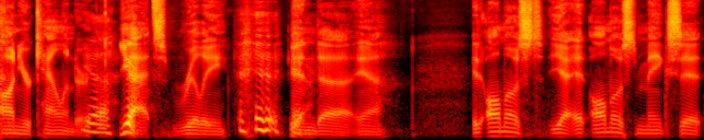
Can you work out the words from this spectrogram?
on your calendar. Yeah. Yeah. That's really and uh, yeah. It almost yeah, it almost makes it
